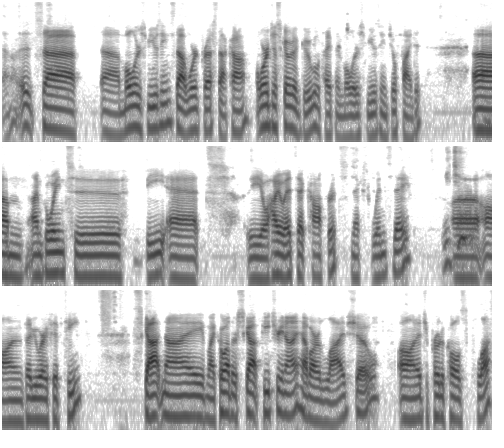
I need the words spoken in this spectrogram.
uh, it's uh, uh, molersmusings.wordpress.com, or just go to Google, type in Molers Musings, you'll find it. Um, I'm going to be at the Ohio EdTech Conference next Wednesday uh, on February 15th. Scott and I, my co author Scott Petrie and I, have our live show on Edu Protocols Plus.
